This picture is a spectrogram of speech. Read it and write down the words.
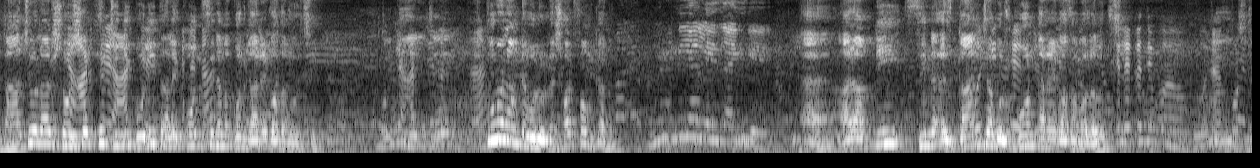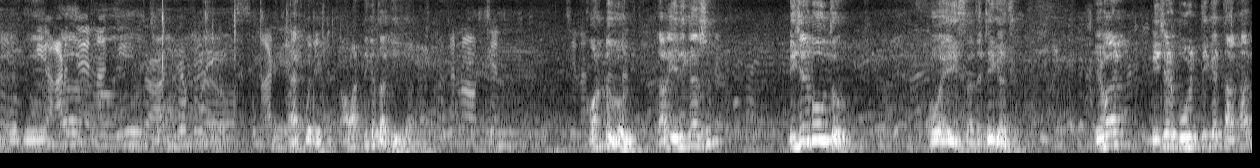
কাজল আর সর্ষের ক্ষেত্রে যদি বলি, তাহলে কোন সিনেমা কোন গানের কথা বলছি? পুরো নামটা বলুন না শর্ট ফর্ম কেন? হ্যাঁ আর আপনি গানটা বলুন, কোন গানের কথা বলা হচ্ছে? এক মিনিট, আমার দিকে তাকিয়ে চেন- গন্ডগোল। এদিকে আসুন। নিজের বউ তো? ও, এই সাথে, ঠিক আছে। এবার নিজের বইয়ের দিকে তাকান।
